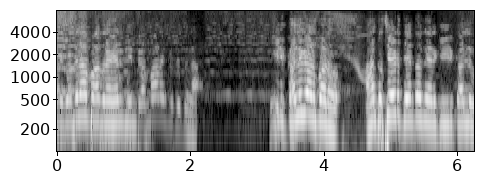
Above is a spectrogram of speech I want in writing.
దానికి వదిలేకపోతున్నా కానీ దీని బ్రహ్మాండం ఈడి వీడి కళ్ళు కనపడవు. అంత చేడు తింటుంది దానికి వీడి కళ్ళు.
